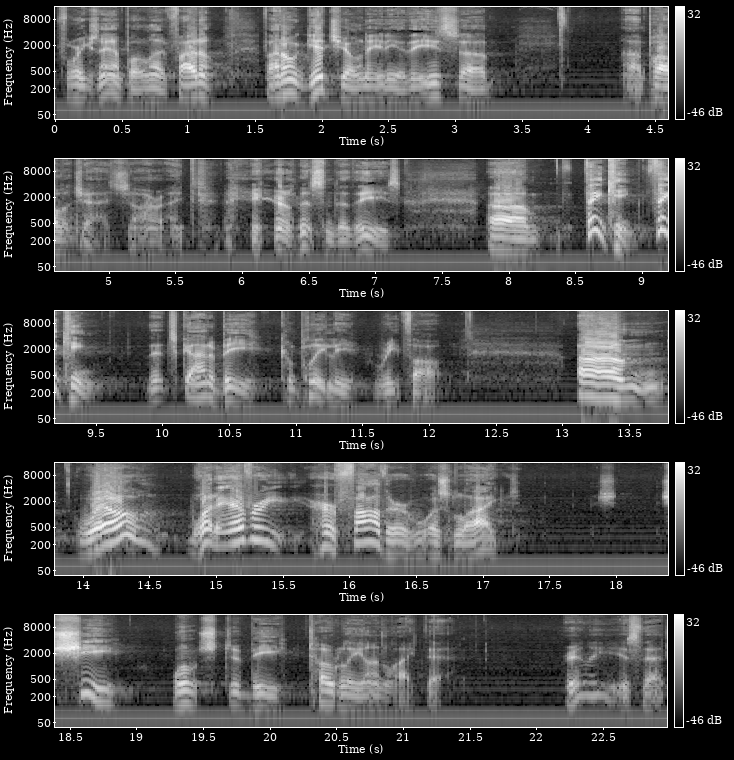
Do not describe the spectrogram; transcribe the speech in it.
for example, if I don't if I don't get you on any of these, uh, I apologize. All right, here, listen to these. Um, thinking, thinking. That's got to be completely rethought. Um, well, whatever her father was like, she wants to be totally unlike that. Really? Is that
